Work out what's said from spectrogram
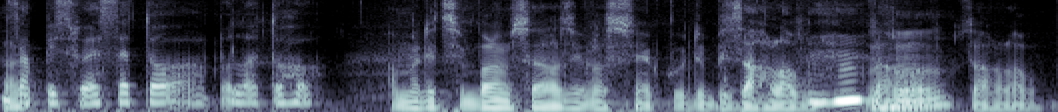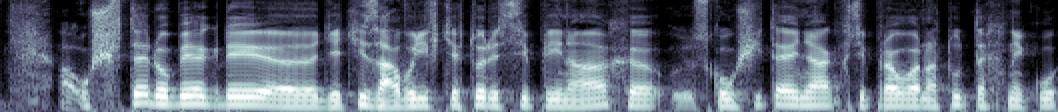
Tak. Zapisuje se to a podle toho medicimbalem se hází vlastně jako kdyby za hlavu, mm-hmm. za, hlavu, mhm. za hlavu. A už v té době, kdy eh, děti závodí v těchto disciplínách, eh, zkoušíte je nějak připravovat na tu techniku,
